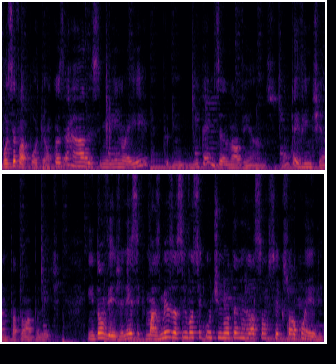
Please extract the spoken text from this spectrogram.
você fala, pô, tem uma coisa errada, esse menino aí não tem 19 anos, não tem 20 anos para tomar leite. Então veja, nesse, mas mesmo assim você continua tendo relação sexual com ele.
